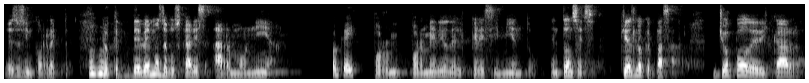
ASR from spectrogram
Eso es incorrecto. Lo que debemos de buscar es armonía Ok. por, por medio del crecimiento. Entonces, ¿qué es lo que pasa? Yo puedo dedicar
